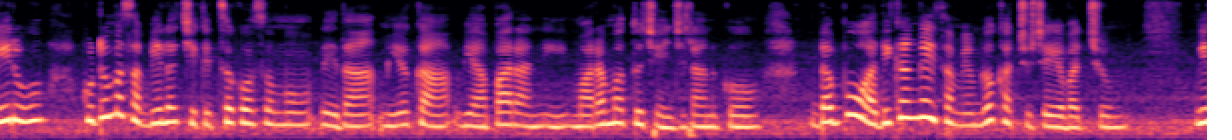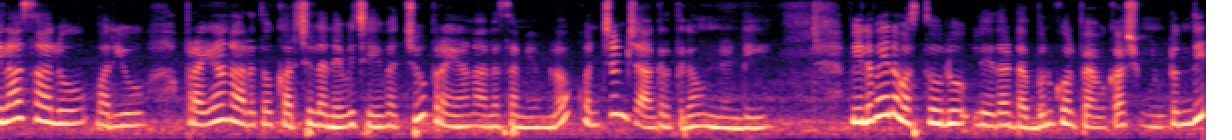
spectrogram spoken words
మీరు కుటుంబ సభ్యుల చికిత్స కోసము లేదా మీ యొక్క వ్యాపారాన్ని మరమ్మత్తు చేయించడానికో డబ్బు అధికంగా ఈ సమయంలో ఖర్చు చేయవచ్చు. విలాసాలు మరియు ప్రయాణాలతో ఖర్చులు అనేవి చేయవచ్చు. ప్రయాణాల సమయంలో కొంచెం జాగ్రత్తగా ఉండండి. విలువైన వస్తువులు లేదా డబ్బును కోల్పే అవకాశం ఉంటుంది.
